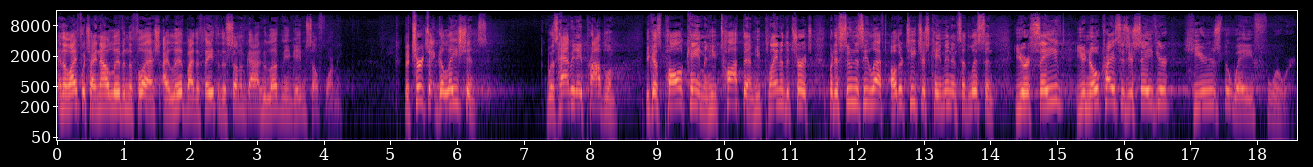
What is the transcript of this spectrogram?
And the life which I now live in the flesh, I live by the faith of the Son of God who loved me and gave himself for me." The church at Galatians was having a problem because Paul came and he taught them, he planted the church, but as soon as he left, other teachers came in and said, Listen, you're saved, you know Christ is your Savior, here's the way forward.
